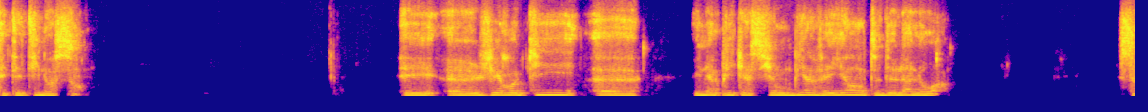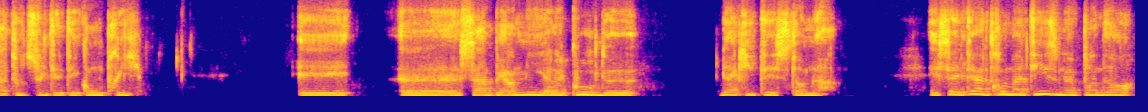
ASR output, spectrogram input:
était innocent et euh, j'ai requis euh, une application bienveillante de la loi. Ça a tout de suite été compris. Et euh, ça a permis à la Cour d'acquitter cet homme-là. Et ça a été un traumatisme pendant,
